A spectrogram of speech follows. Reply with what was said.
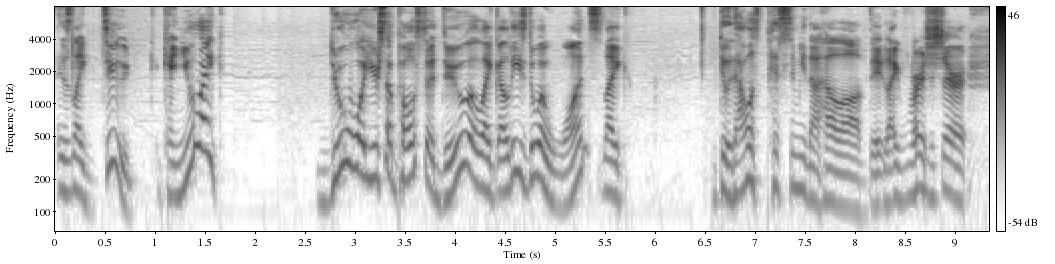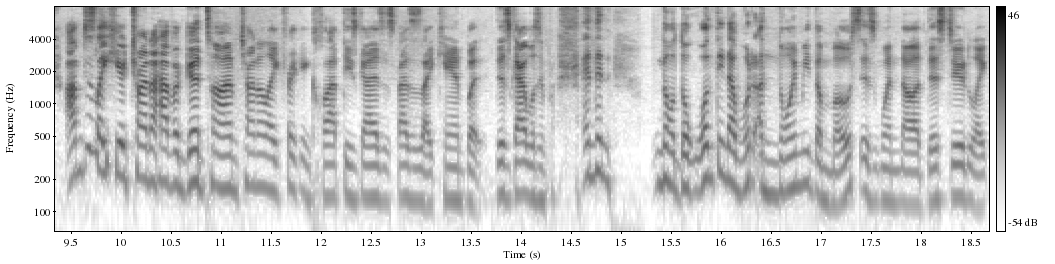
is like, dude, can you like do what you're supposed to do? Like at least do it once. Like, dude, that was pissing me the hell off, dude. Like for sure. I'm just like here trying to have a good time, trying to like freaking clap these guys as fast as I can. But this guy wasn't. And then no, the one thing that would annoy me the most is when uh, this dude like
